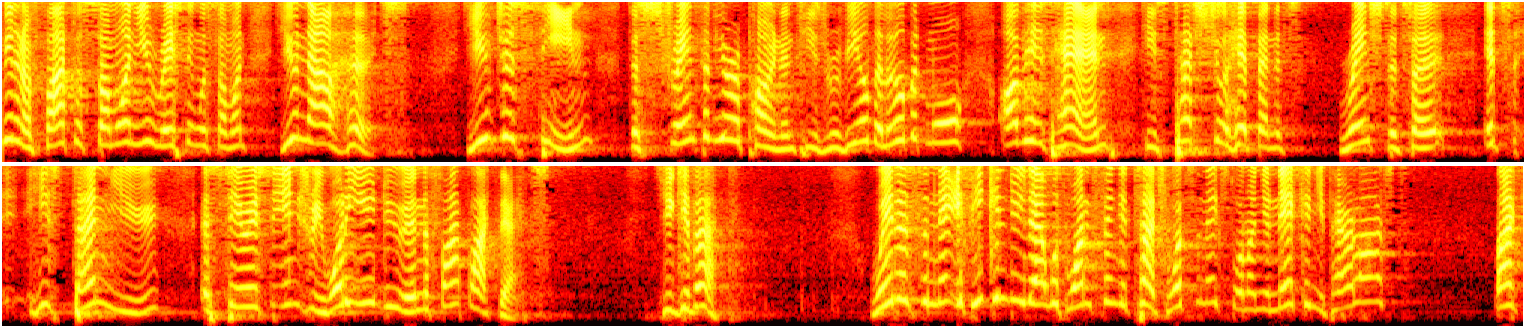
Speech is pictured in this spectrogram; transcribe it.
been in a fight with someone, you're wrestling with someone, you now hurt. You've just seen the strength of your opponent. He's revealed a little bit more of his hand. He's touched your hip and it's wrenched it. So it's he's done you a serious injury. What do you do in a fight like that? You give up. Where does the neck, if he can do that with one finger touch, what's the next one? On your neck and you're paralyzed? Like,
